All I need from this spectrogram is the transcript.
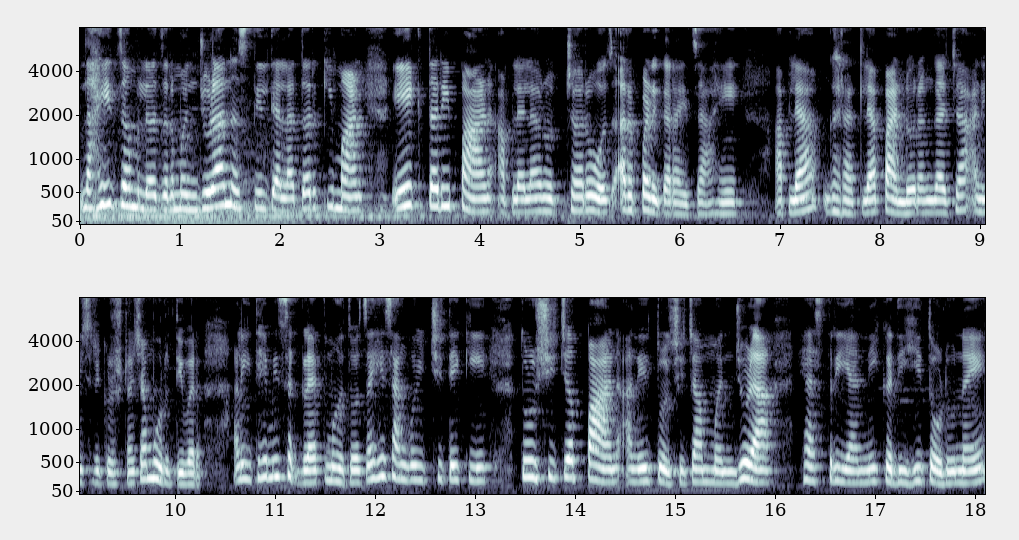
नाही जमलं जर मंजुळा नसतील त्याला तर किमान एक तरी पान आपल्याला रोजच्या रोज अर्पण करायचं आहे. आपल्या घरातल्या पांडुरंगाच्या आणि श्रीकृष्णाच्या मूर्तीवर. आणि इथे मी सगळ्यात महत्त्वाचं हे सांगू इच्छिते की तुळशीचं पान आणि तुळशीच्या मंजुळा ह्या स्त्रियांनी कधीही तोडू नये.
